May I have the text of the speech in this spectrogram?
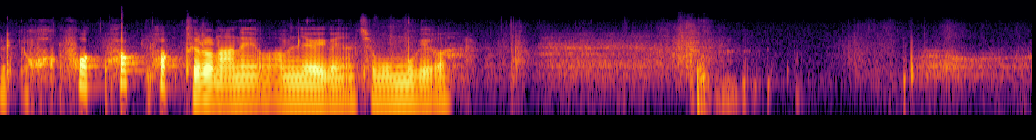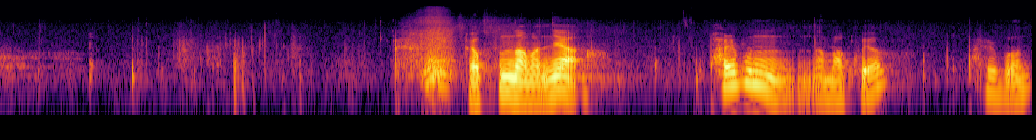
이렇게 확, 확, 확 드러나네요. 압력이 그냥 제 몸무게가. 분 남았냐? 8분 남았고요. 8분.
